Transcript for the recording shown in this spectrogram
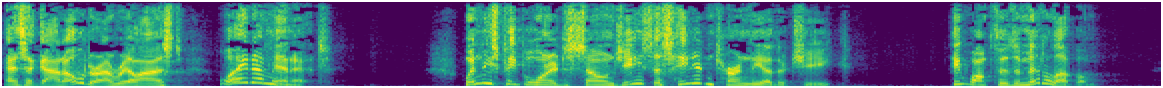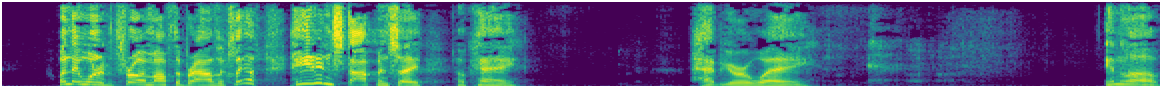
As I got older, I realized, wait a minute. When these people wanted to stone Jesus, he didn't turn the other cheek. He walked through the middle of them. When they wanted to throw him off the brow of the cliff, he didn't stop and say, okay, have your way in love.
